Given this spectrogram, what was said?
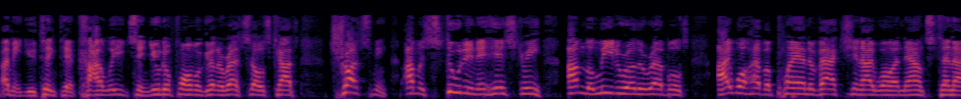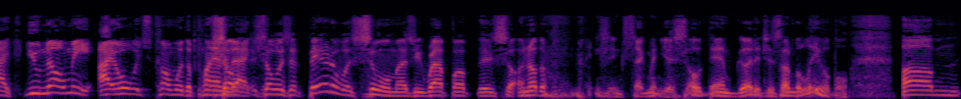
I mean, you think their colleagues in uniform are going to arrest those cops? Trust me, I'm a student of history. I'm the leader of the rebels. I will have a plan of action I will announce tonight. You know me. I always come with a plan so, of action. so is it fair to assume, as we wrap up this uh, another amazing segment, you're so damn good, it's just unbelievable. Um,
